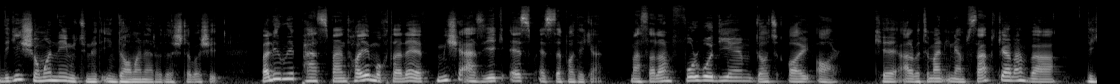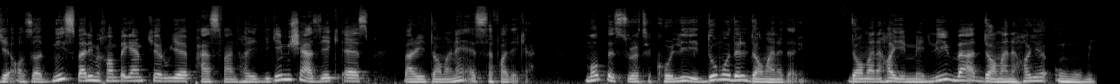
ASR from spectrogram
دیگه شما نمی‌تونید این دامنه رو داشته باشید. ولی روی پسوندهای مختلف میشه از یک اسم استفاده کرد. مثلا forbodiem.ir که البته من اینم ثبت کردم و دیگه آزاد نیست ولی می‌خوام بگم که روی پسوندهای دیگه میشه از یک اسم برای دامنه استفاده کرد. ما به صورت کلی دو مدل دامنه داریم. دامنه های ملی و دامنه های عمومی.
